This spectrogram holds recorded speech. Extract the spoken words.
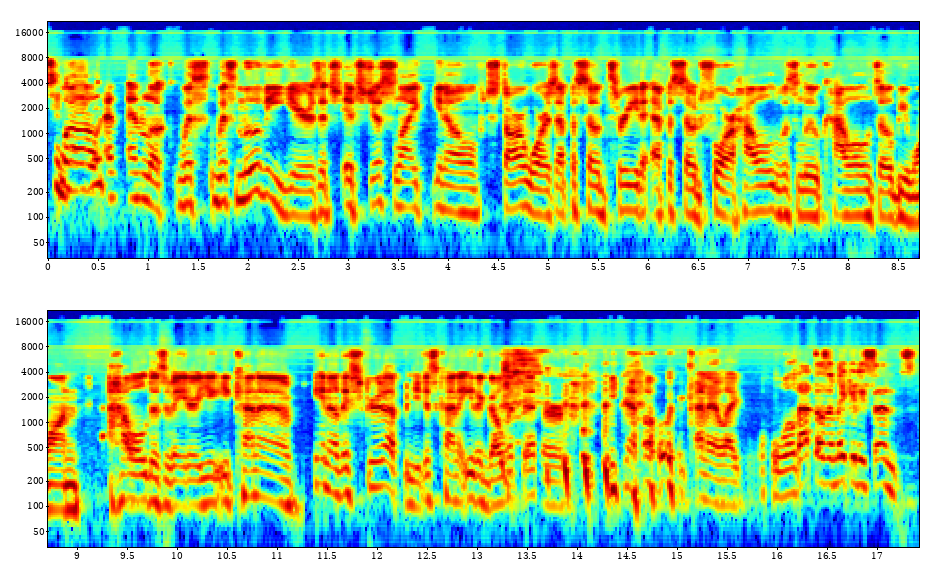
to well, and, and look with with movie years, it's it's just like you know Star Wars Episode three to Episode four. How old was Luke? How old's Obi Wan? How old is Vader? You you kind of you know they screwed up, and you just kind of either go with it or you know kind of like well that doesn't make any sense.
